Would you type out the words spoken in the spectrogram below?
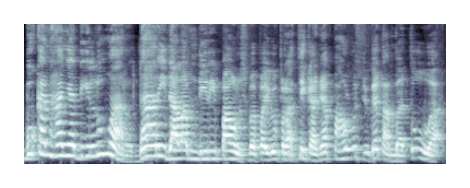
bukan hanya di luar, dari dalam diri Paulus. Bapak Ibu perhatikan ya, Paulus juga tambah tua.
